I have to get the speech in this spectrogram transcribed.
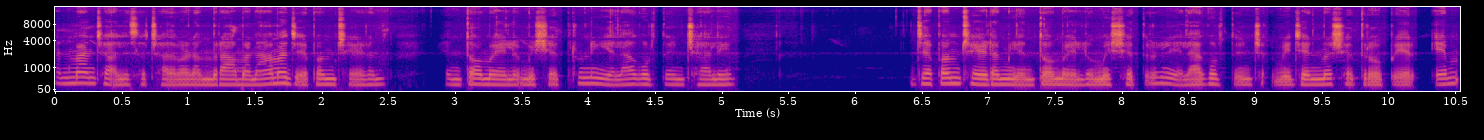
హనుమాన్ చాలీస చదవడం రామనామ జపం చేయడం ఎంతో మేలు. మీ శత్రువుని ఎలా గుర్తించాలి? జపం చేయడం ఎంతో మేలు. మీ శత్రువుని ఎలా గుర్తించాలి మీ జన్మ శత్రువు పేరు ఎం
